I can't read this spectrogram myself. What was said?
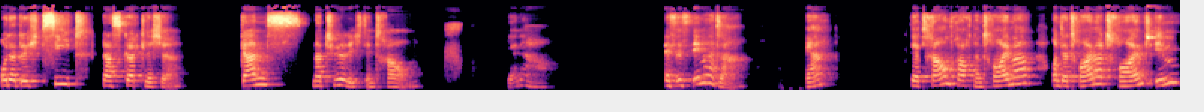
Oder durchzieht das Göttliche ganz natürlich den Traum? Genau. Es ist immer da. Ja? Der Traum braucht einen Träumer und der Träumer träumt im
